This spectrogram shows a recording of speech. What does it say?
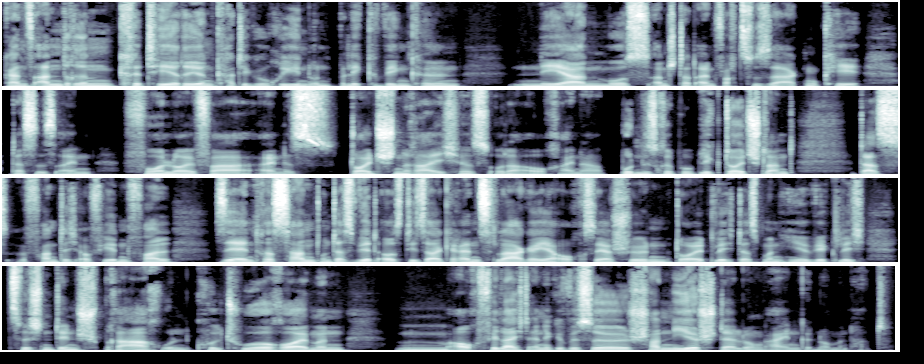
ganz anderen Kriterien, Kategorien und Blickwinkeln nähern muss, anstatt einfach zu sagen, okay, das ist ein Vorläufer eines Deutschen Reiches oder auch einer Bundesrepublik Deutschland. Das fand ich auf jeden Fall sehr interessant und das wird aus dieser Grenzlage ja auch sehr schön deutlich, dass man hier wirklich zwischen den Sprach- und Kulturräumen auch vielleicht eine gewisse Scharnierstellung eingenommen hat.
